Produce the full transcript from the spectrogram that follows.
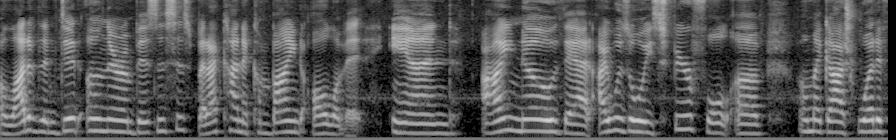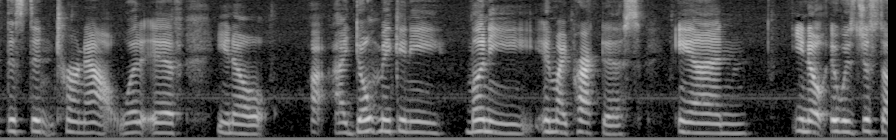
A lot of them did own their own businesses, but I kind of combined all of it. And I know that I was always fearful of, oh my gosh, what if this didn't turn out? What if, you know, I, don't make any money in my practice? And, you know, it was just a,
